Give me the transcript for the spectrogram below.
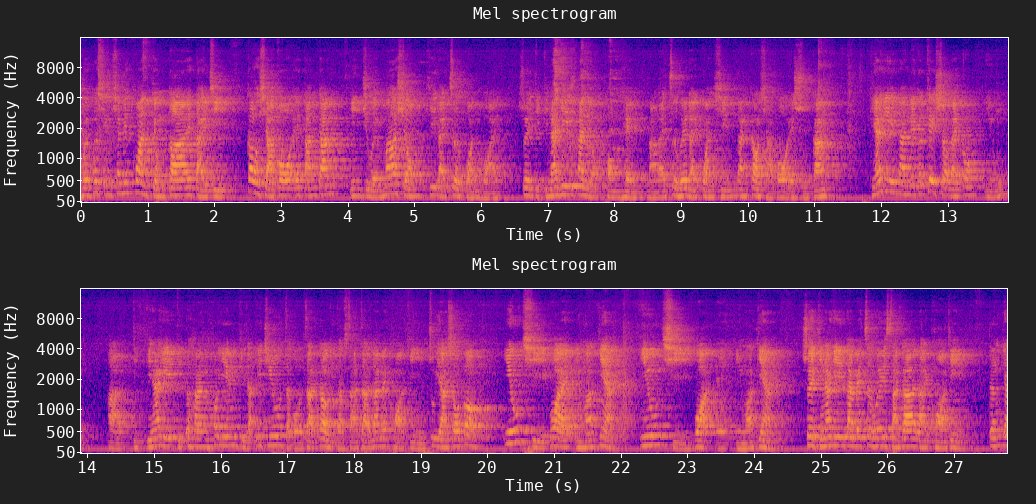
会发生虾米款重大的代志，教社部的同工，因就会马上去来做关怀。所以伫今仔日，咱用奉献拿来做伙来关心咱教社部的事工。今仔日咱要阁继续来讲羊。啊！伫今仔日伫约翰福音二十一章十五节到二十三节，咱要看见主耶稣讲：养饲我的羊仔囝，养饲我的羊仔囝。所以今仔日咱要做伙参加来看见，当耶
